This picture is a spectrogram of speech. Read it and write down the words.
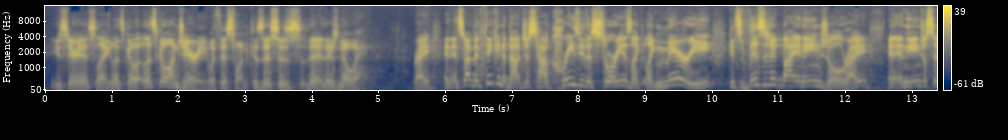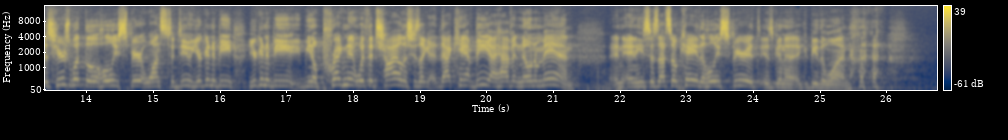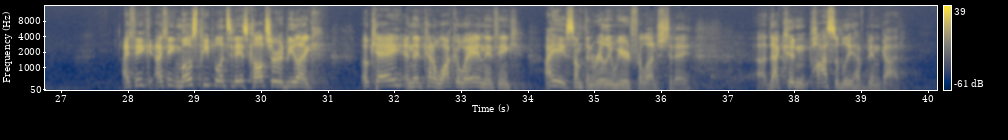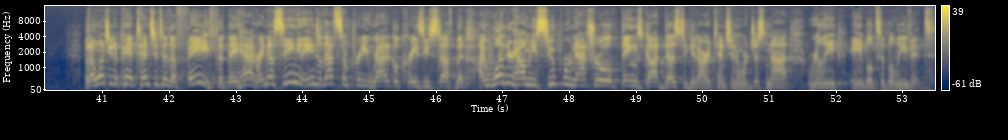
You serious? Like, let's go let's go on Jerry with this one cuz this is there's no way right? And, and so I've been thinking about just how crazy this story is. Like, like Mary gets visited by an angel, right? And, and the angel says, here's what the Holy Spirit wants to do. You're gonna be, you're gonna be, you know, pregnant with a child. And she's like, that can't be. I haven't known a man. And, and he says, that's okay. The Holy Spirit is gonna be the one. I think, I think most people in today's culture would be like, okay, and they'd kind of walk away and they'd think, I ate something really weird for lunch today. Uh, that couldn't possibly have been God. But I want you to pay attention to the faith that they had. Right now, seeing an angel, that's some pretty radical, crazy stuff. But I wonder how many supernatural things God does to get our attention, and we're just not really able to believe it.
